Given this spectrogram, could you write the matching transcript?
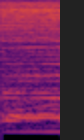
Bye.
